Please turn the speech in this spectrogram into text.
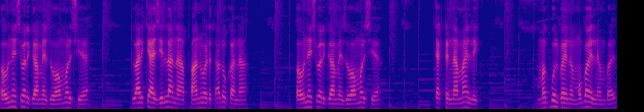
ભવનેશ્વર ગામે જોવા મળશે. દ્વારકા જિલ્લાના ભાનવડ તાલુકાના ભવનેશ્વર ગામે જોવા મળશે. ટ્રેક્ટરના માલિક મકબૂલભાઈનો મોબાઈલ નંબર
